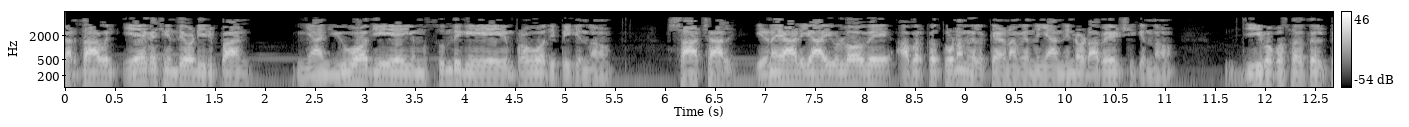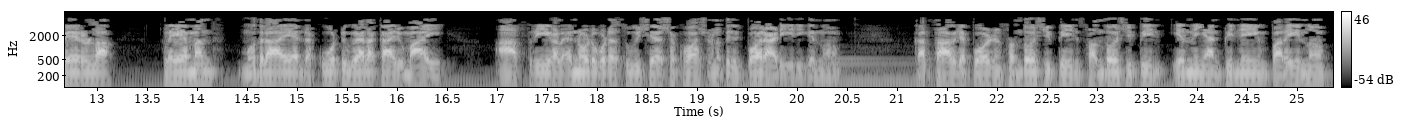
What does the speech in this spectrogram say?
കർത്താവിൽ ഏകചിന്തയോടിരിപ്പാൻ ഞാൻ യുവോതിയെയും സുന്ദികയെയും പ്രബോധിപ്പിക്കുന്നു. സാക്ഷാൽ ഇണയാളിയായുള്ളവേ അവർക്ക് തുണ നിൽക്കണമെന്ന് ഞാൻ നിന്നോട് അപേക്ഷിക്കുന്നു. ജീവപുസ്തകത്തിൽ പേരുള്ള ക്ലേമന്ത് മുതലായ എന്റെ കൂട്ടുവേലക്കാരുമായി ആ സ്ത്രീകൾ എന്നോടുകൂടെ സുവിശേഷ ഘോഷണത്തിൽ പോരാടിയിരിക്കുന്നു. കർത്താവിലെപ്പോഴും സന്തോഷിപ്പീൻ സന്തോഷിപ്പീൻ എന്ന് ഞാൻ പിന്നെയും പറയുന്നു.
